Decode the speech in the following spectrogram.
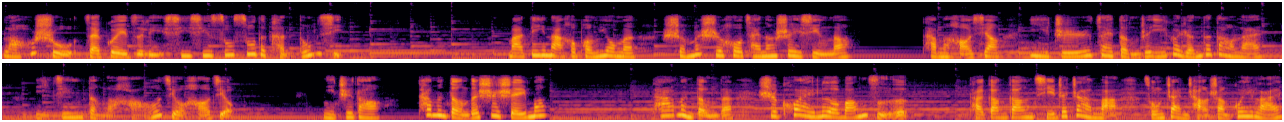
老鼠在柜子里窸窸窣窣地啃东西。玛蒂娜和朋友们什么时候才能睡醒呢？他们好像一直在等着一个人的到来，已经等了好久好久。你知道他们等的是谁吗？他们等的是快乐王子，他刚刚骑着战马从战场上归来。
